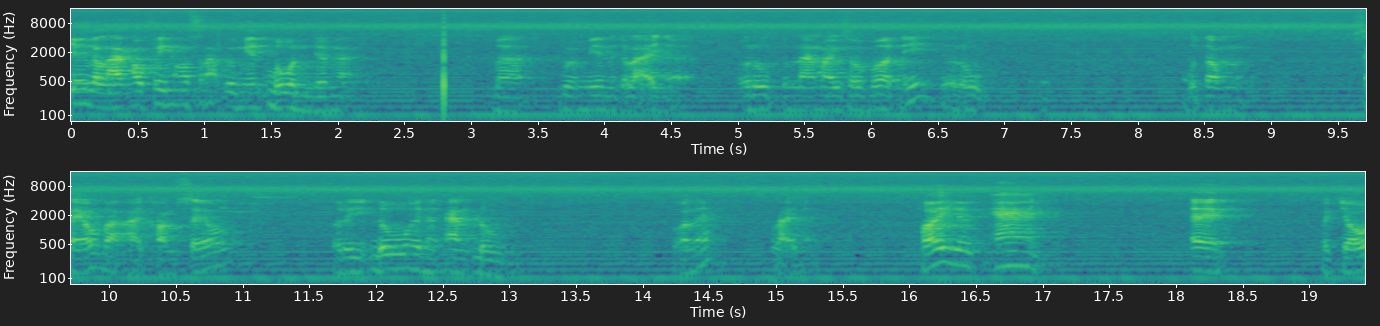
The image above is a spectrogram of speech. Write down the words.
យើងទៅឡើង Office មកស្រាប់វាមាន4អញ្ចឹងបាទវាមានកន្លែងរូបតំណាង Microsoft Word នេះរូបប៊ូតុង save បាទ icon save redo ហើយនិង undo បងណាកន្លែងនេះហើយយើងអាច add បញ្ចូល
